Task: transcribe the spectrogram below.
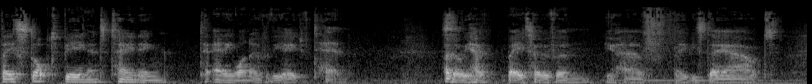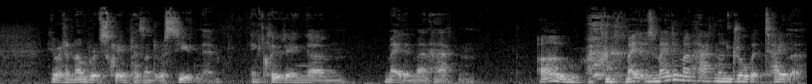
they stopped being entertaining to anyone over the age of 10. So we have Beethoven, you have Baby's Day Out. He wrote a number of screenplays under a pseudonym, including um, Maid in Manhattan. oh, Made, it was made in Manhattan and Drillbit Taylor,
